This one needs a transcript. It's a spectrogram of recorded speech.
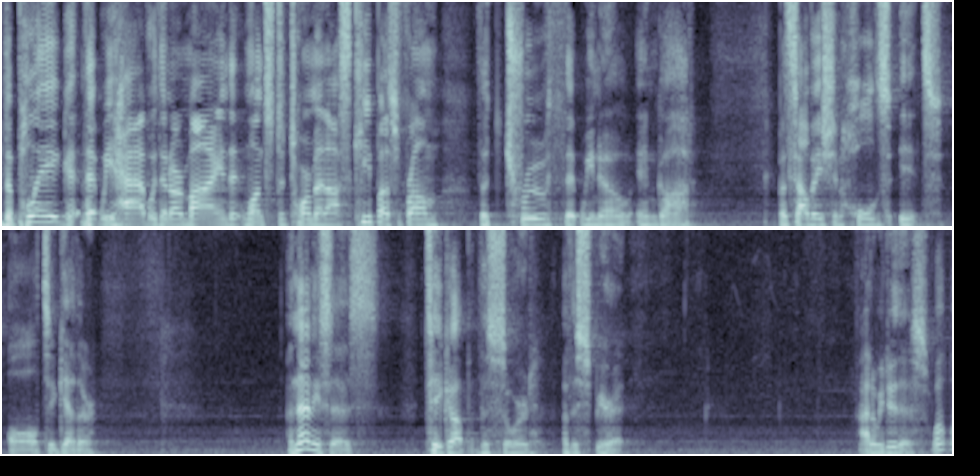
The plague that we have within our mind that wants to torment us, keep us from the truth that we know in God. But salvation holds it all together. And then he says, take up the sword of the Spirit. How do we do this? Well,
